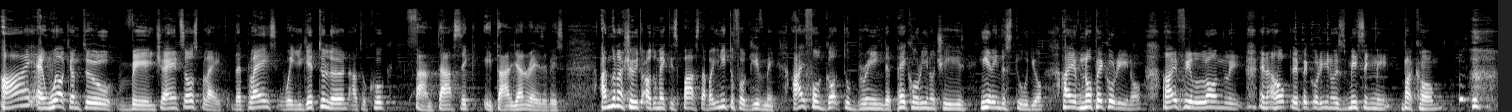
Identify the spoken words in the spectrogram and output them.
Hi and welcome to Vincenzo's Plate, the place where you get to learn how to cook fantastic Italian recipes. I'm gonna show you how to make this pasta, but you need to forgive me. I forgot to bring the pecorino cheese here in the studio. I have no pecorino. I feel lonely and I hope the pecorino is missing me back home.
